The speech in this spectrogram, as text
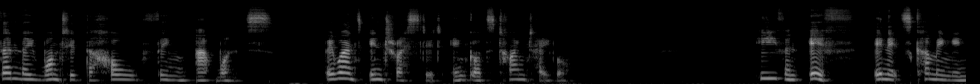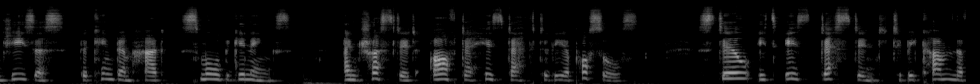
then they wanted the whole thing at once. They weren't interested in God's timetable. Even if in its coming in Jesus, the kingdom had small beginnings, entrusted after his death to the apostles. Still, it is destined to become the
